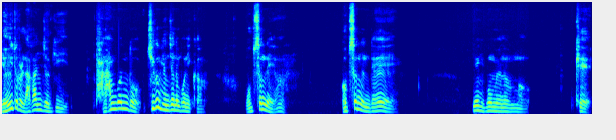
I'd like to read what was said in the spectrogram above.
여의도를 나간 적이 단 한 번도, 지금 현재는 보니까 없었네요. 없었는데, 여기 보면은 뭐, 이렇게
